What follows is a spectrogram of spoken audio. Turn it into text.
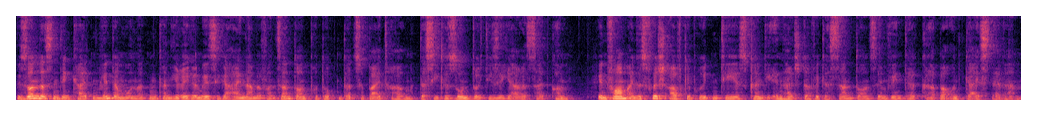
Besonders in den kalten Wintermonaten kann die regelmäßige Einnahme von Sanddornprodukten dazu beitragen, dass sie gesund durch diese Jahreszeit kommen. In Form eines frisch aufgebrühten Tees können die Inhaltsstoffe des Sanddorns im Winter Körper und Geist erwärmen.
